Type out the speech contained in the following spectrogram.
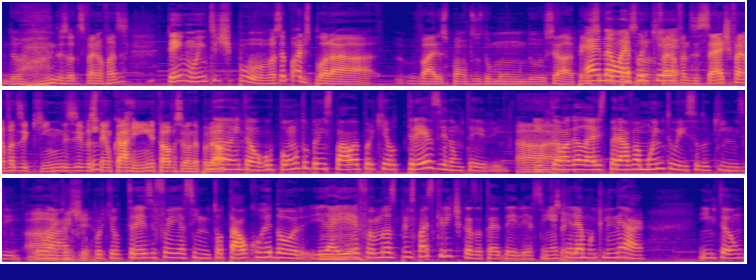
do- dos outros Final Fantasy, tem muito, tipo, você pode explorar vários pontos do mundo, sei lá, pensa, É, não, é porque- Final Fantasy VII, Final Fantasy XV, você Em- tem um carrinho e tal, você anda por lá. Não, então, o ponto principal é porque o 13 não teve. Ah. Então a galera esperava muito isso do 15, Ah, eu entendi. acho. Porque o 13 foi, assim, total corredor. E aí Uhum. foi uma das principais críticas até dele, assim, é Sim. que ele é muito linear. Então,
